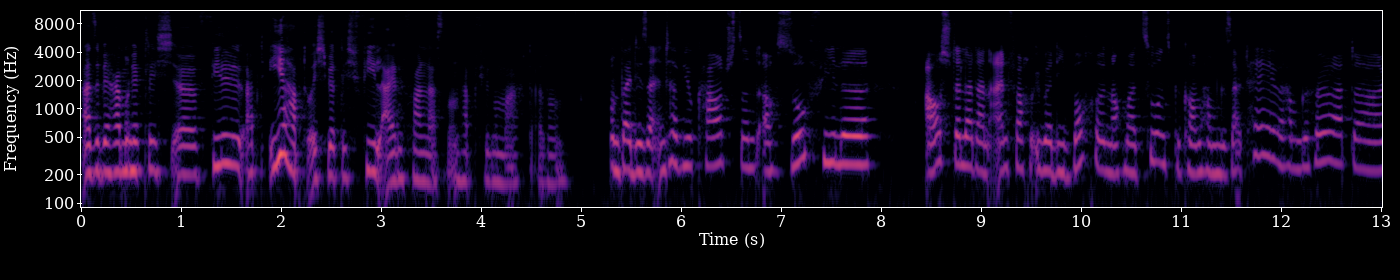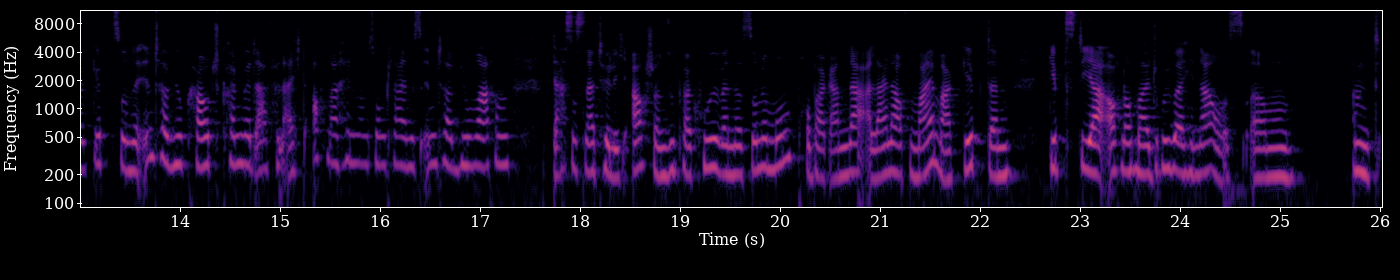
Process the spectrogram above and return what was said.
Also wir haben und wirklich äh, viel, habt, ihr habt euch wirklich viel einfallen lassen und habt viel gemacht. Also. Und bei dieser Interview-Couch sind auch so viele Aussteller dann einfach über die Woche nochmal zu uns gekommen, haben gesagt, hey, wir haben gehört, da gibt es so eine Interview-Couch, können wir da vielleicht auch mal hin und so ein kleines Interview machen? Das ist natürlich auch schon super cool, wenn es so eine Mundpropaganda alleine auf dem Maimarkt gibt, dann gibt es die ja auch nochmal drüber hinaus. Ähm, und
